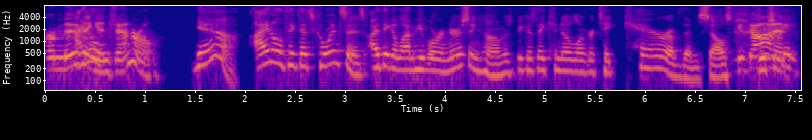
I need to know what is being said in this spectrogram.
or moving in general. Yeah, I don't think that's coincidence. I think a lot of people are in nursing homes because they can no longer take care of themselves. You got it. Again,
